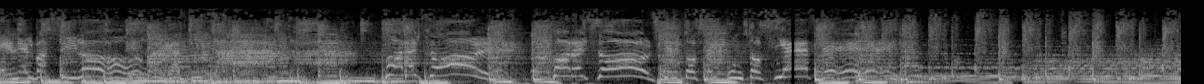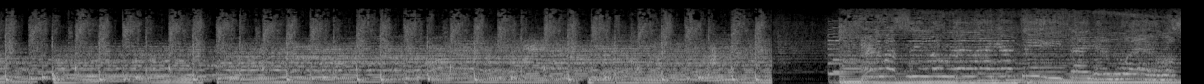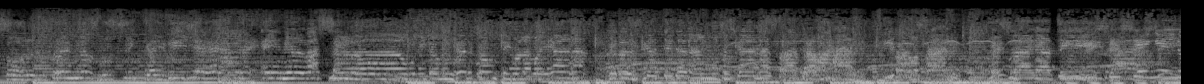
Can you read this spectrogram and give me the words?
En el vacilón En la gatita nuevo sol. Premios, música y billete en el vacilón. La única mujer contigo en la mañana que te despierta y te dan muchas ganas para trabajar y para gozar. Es la gatita. En el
